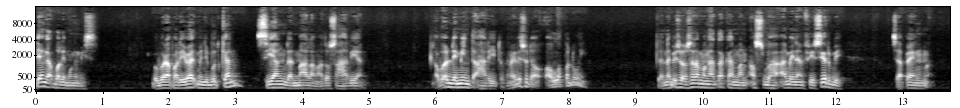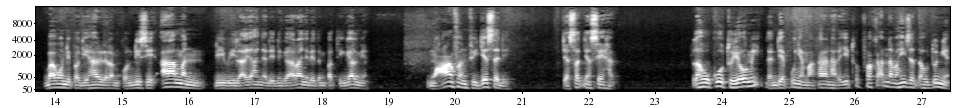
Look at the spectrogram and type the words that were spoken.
dia nggak boleh mengemis. Beberapa riwayat menyebutkan siang dan malam atau seharian. Nggak boleh dia minta hari itu, karena dia sudah Allah penuhi. Dan Nabi SAW mengatakan, Man asbah aminan fi sirbi. Siapa yang bangun di pagi hari dalam kondisi aman di wilayahnya, di negaranya, di tempat tinggalnya. Mu'afan fi jasadi. Jasadnya sehat lahu kutu yomi dan dia punya makanan hari itu, fakan nama hizat lahu dunia.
